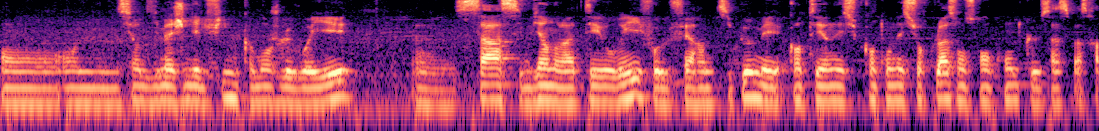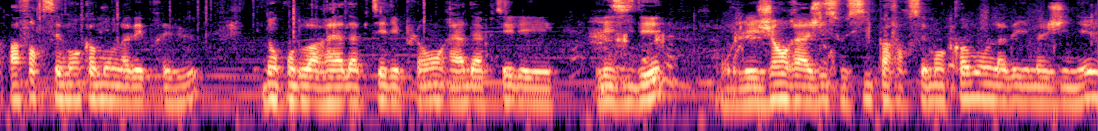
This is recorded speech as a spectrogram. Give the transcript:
en, essayant d'imaginer le film, comment je le voyais. Euh, ça, c'est bien dans la théorie, il faut le faire un petit peu, mais quand, on est, sur place, on se rend compte que ça se passera pas forcément comme on l'avait prévu. Donc on doit réadapter les plans, réadapter les, idées. les gens réagissent aussi pas forcément comme on l'avait imaginé,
